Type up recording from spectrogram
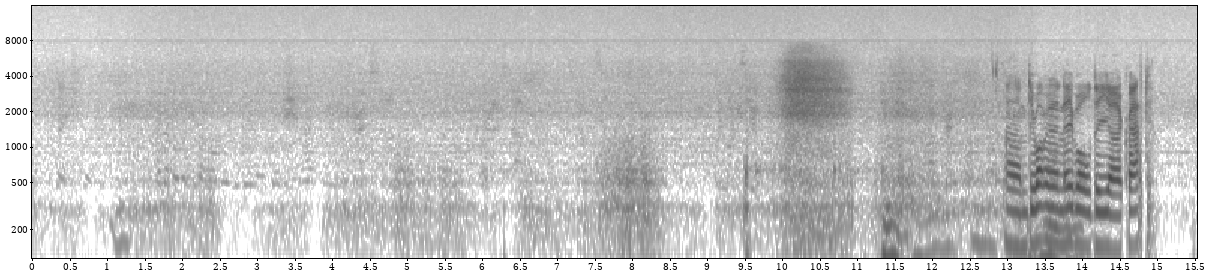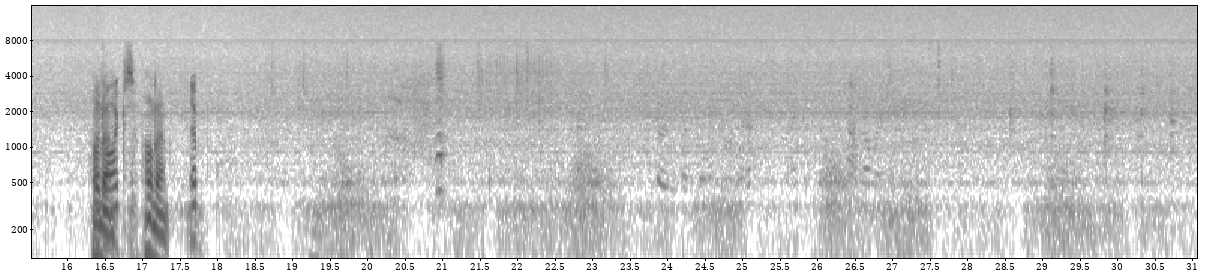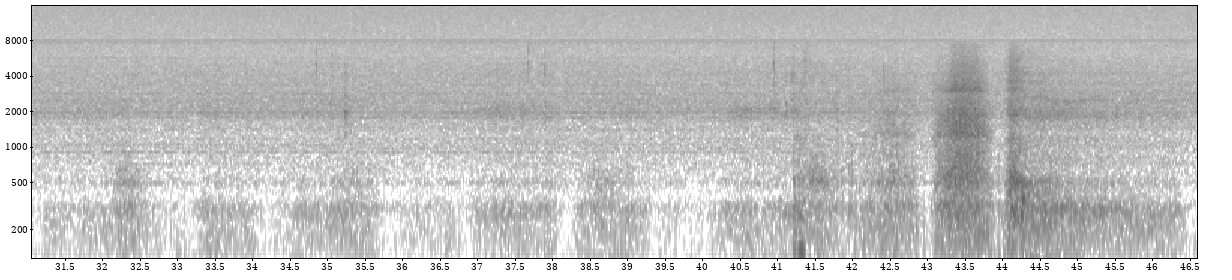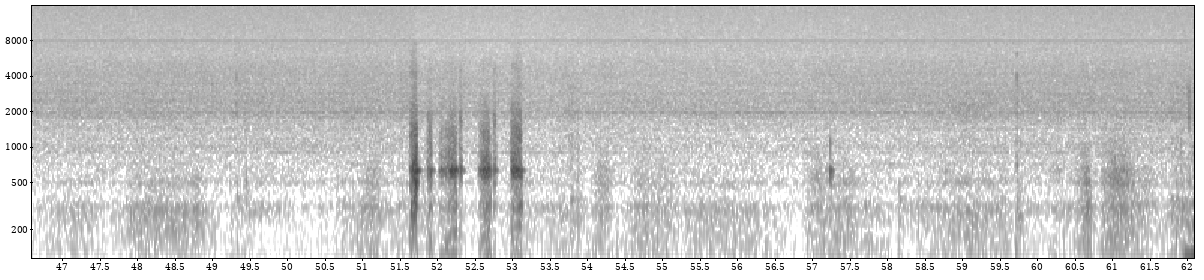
Um, do you want me to enable the uh, craft? Hold on. Hold on. Yep.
